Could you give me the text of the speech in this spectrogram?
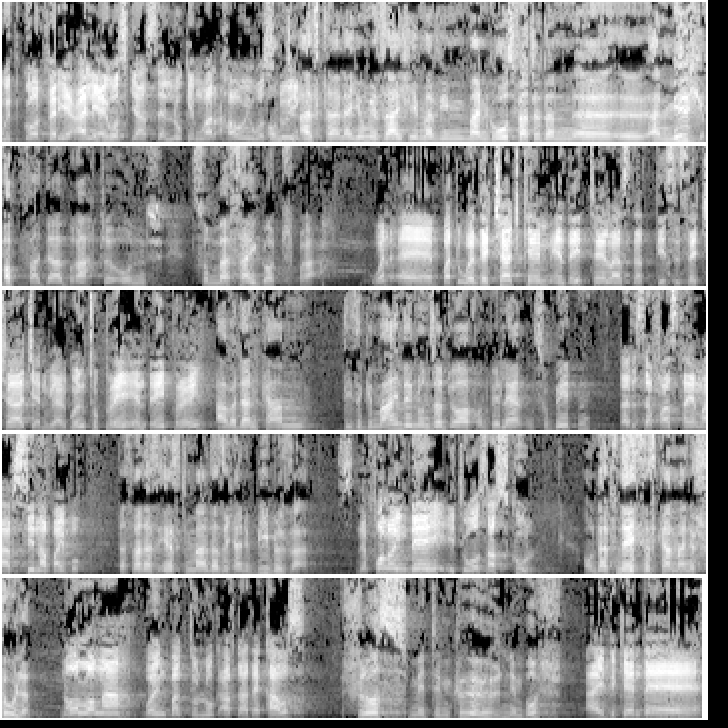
uh, Und doing. als kleiner Junge sah ich immer, wie mein Großvater dann äh, äh, ein Milchopfer darbrachte und zum Maasai-Gott sprach. When, uh, but when the church came and they tell us that this is a church and we are going to pray and they pray, Aber dann kam diese Gemeinde in unser Dorf und wir lernten zu beten. that is the first time I've seen a Bible. Das war das erste Mal, dass ich eine Bibel sah. The following day, it was a school. Und als nächstes kam eine Schule. No longer going back to look after the cows. Schluss mit dem Kühehüten im Busch. I became the,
